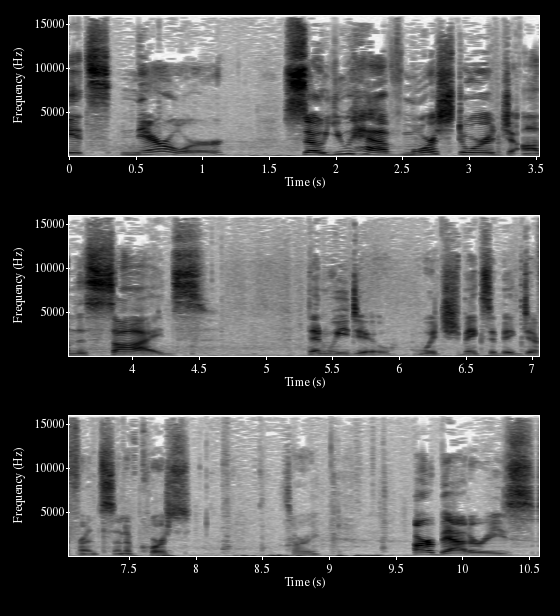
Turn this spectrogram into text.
it's narrower, so you have more storage on the sides than we do, which makes a big difference. And of course, sorry, our batteries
